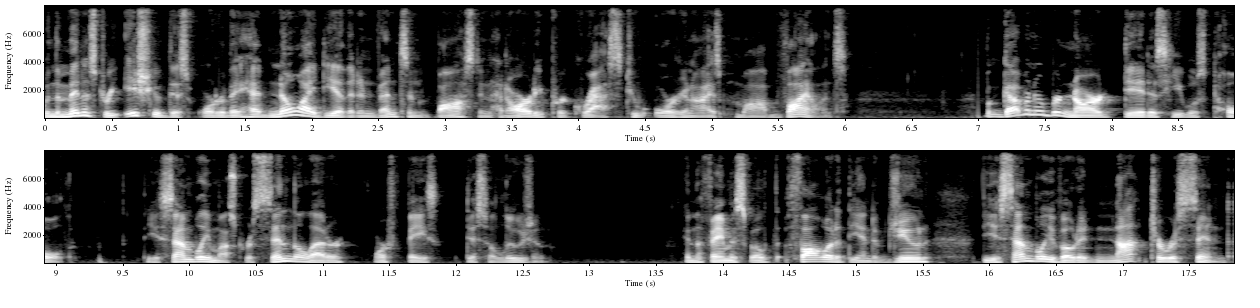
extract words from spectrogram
When the ministry issued this order, they had no idea that events in Boston had already progressed to organized mob violence. But Governor Bernard did as he was told. The assembly must rescind the letter or face dissolution. In the famous vote that followed at the end of June, the assembly voted not to rescind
